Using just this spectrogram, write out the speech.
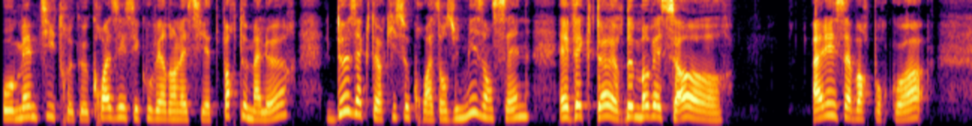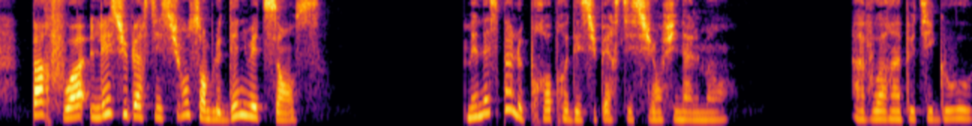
Au même titre que croiser ses couverts dans l'assiette porte malheur, deux acteurs qui se croisent dans une mise en scène est vecteur de mauvais sorts. Allez savoir pourquoi. Parfois, les superstitions semblent dénuées de sens. Mais n'est-ce pas le propre des superstitions finalement? Avoir un petit goût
